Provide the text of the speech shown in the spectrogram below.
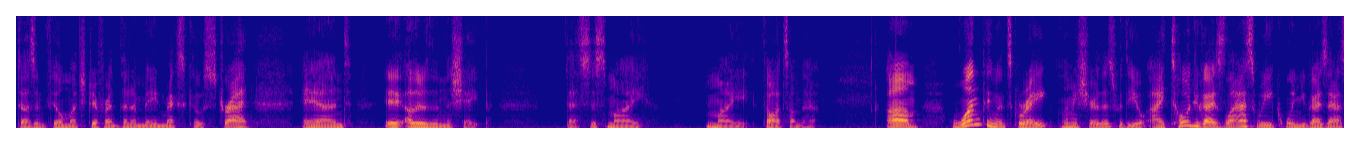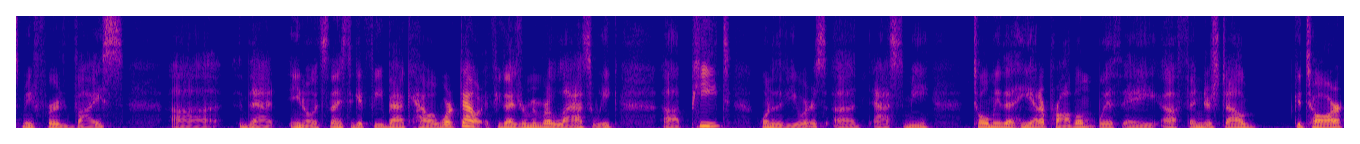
doesn't feel much different than a made Mexico Strat, and it, other than the shape, that's just my my thoughts on that. Um, one thing that's great, let me share this with you. I told you guys last week when you guys asked me for advice uh, that you know it's nice to get feedback how it worked out. If you guys remember last week, uh, Pete, one of the viewers, uh, asked me, told me that he had a problem with a, a Fender style guitar.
